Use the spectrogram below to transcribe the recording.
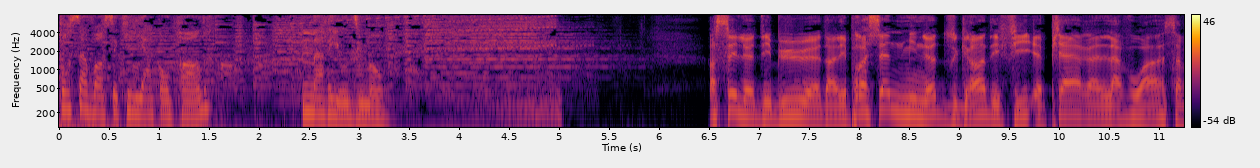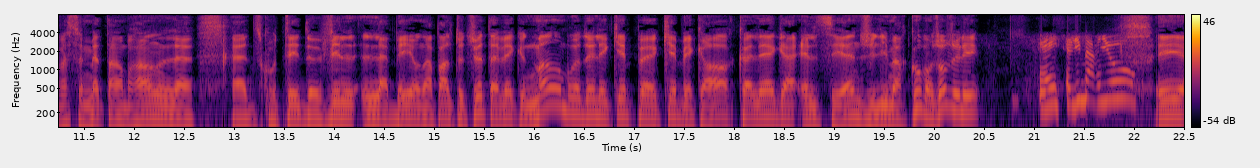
Pour savoir ce qu'il y a à comprendre, Mario Dumont. Ah, c'est le début euh, dans les prochaines minutes du grand défi euh, Pierre Lavoie. Ça va se mettre en branle euh, du côté de Ville-l'Abbé. On en parle tout de suite avec une membre de l'équipe québécois, collègue à LCN, Julie Marcoux. Bonjour Julie. Hey, salut Mario. Et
